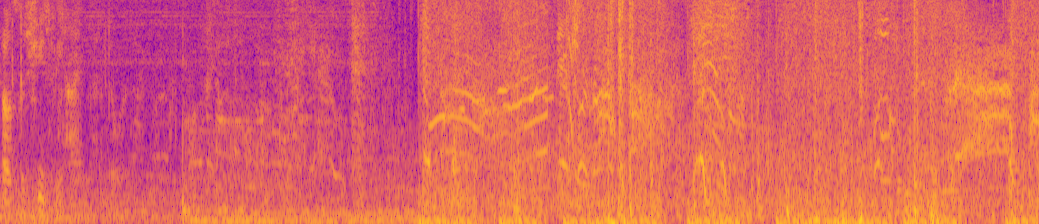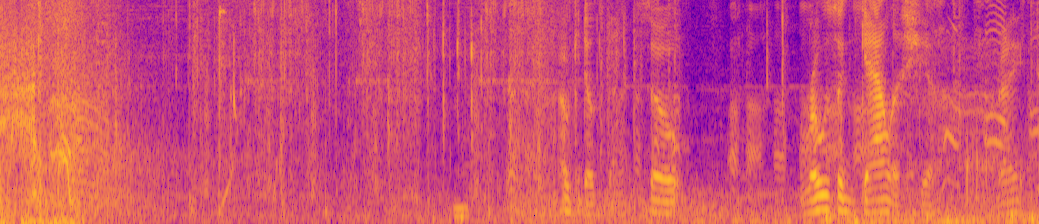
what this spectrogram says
Oh, so she's behind that door. Okie dokie then. So, Rosa Galatia, right? I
